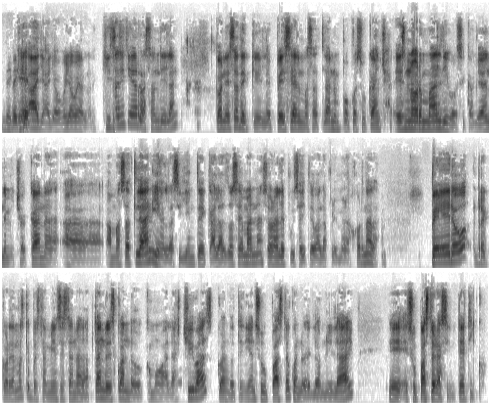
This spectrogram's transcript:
¿De ¿De qué? qué? Ah, ya, yo, voy- yo voy a hablar. Quizás sí tiene razón Dylan con eso de que le pese al Mazatlán un poco su cancha. Es normal, digo, si cambiaron de Michoacán a, a- a Mazatlán y a la siguiente, a las dos semanas, órale, pues ahí te va la primera jornada. Pero recordemos que pues también se están adaptando. Es cuando, como a las Chivas, cuando tenían su pasto, cuando el OmniLive, eh, su pasto era sintético.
